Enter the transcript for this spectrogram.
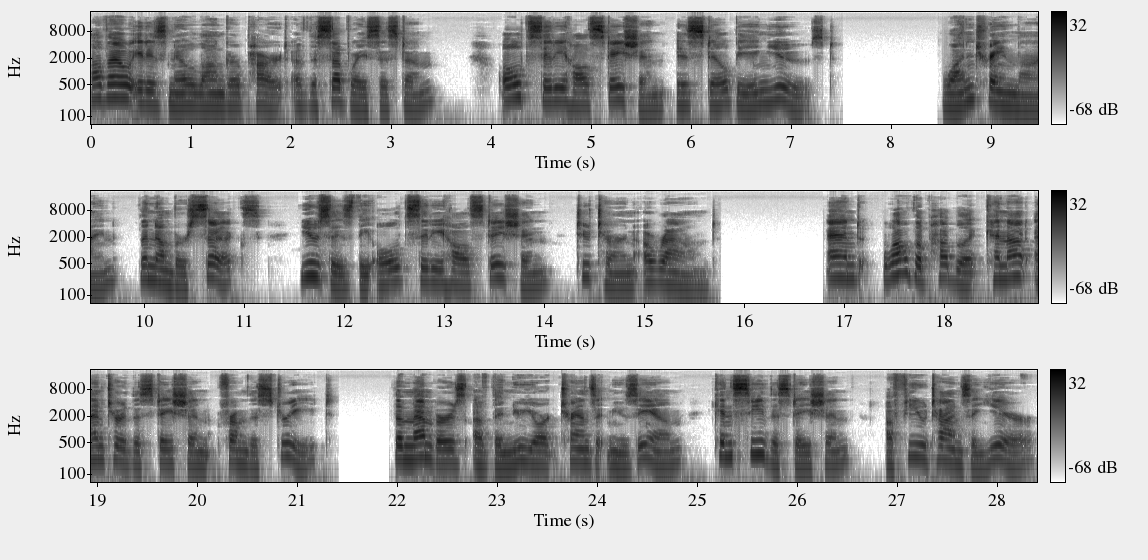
Although it is no longer part of the subway system, Old City Hall Station is still being used. One train line, the number 6, uses the old City Hall station to turn around. And while the public cannot enter the station from the street, the members of the New York Transit Museum can see the station a few times a year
